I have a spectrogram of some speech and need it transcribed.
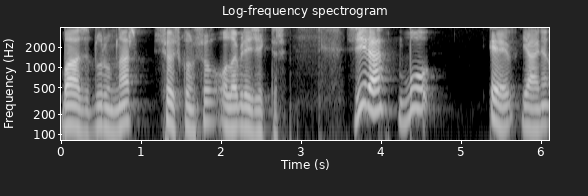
bazı durumlar söz konusu olabilecektir. Zira bu ev yani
